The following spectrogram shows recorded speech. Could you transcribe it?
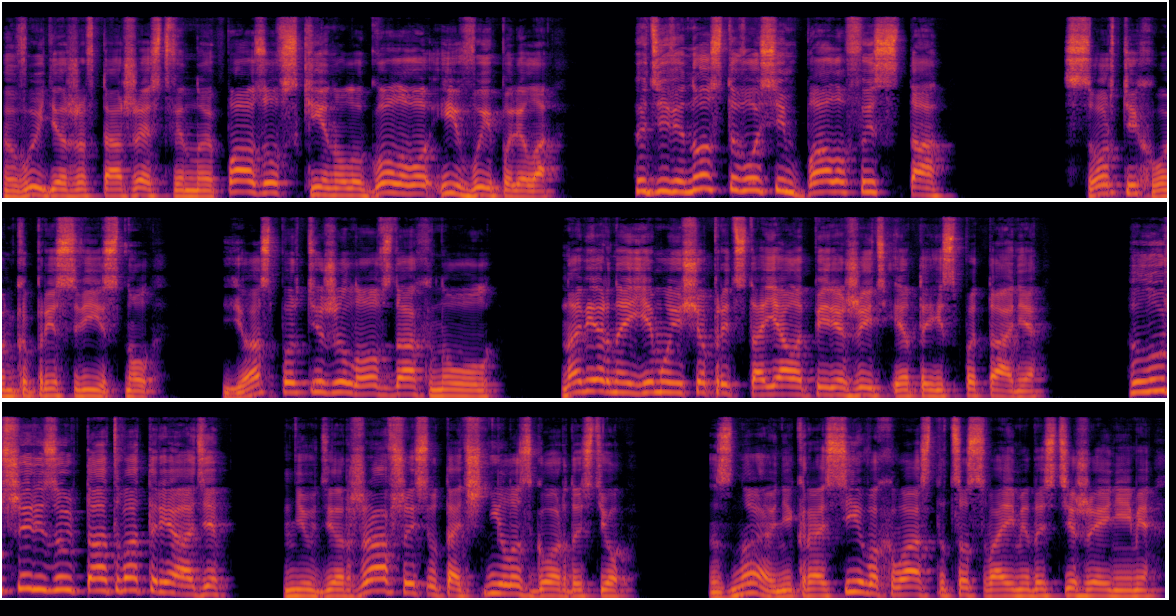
Выдержав торжественную паузу, вскинула голову и выпалила. «98 баллов из ста». Сор тихонько присвистнул. Яспор тяжело вздохнул. Наверное, ему еще предстояло пережить это испытание. «Лучший результат в отряде», – не удержавшись, уточнила с гордостью. «Знаю, некрасиво хвастаться своими достижениями,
